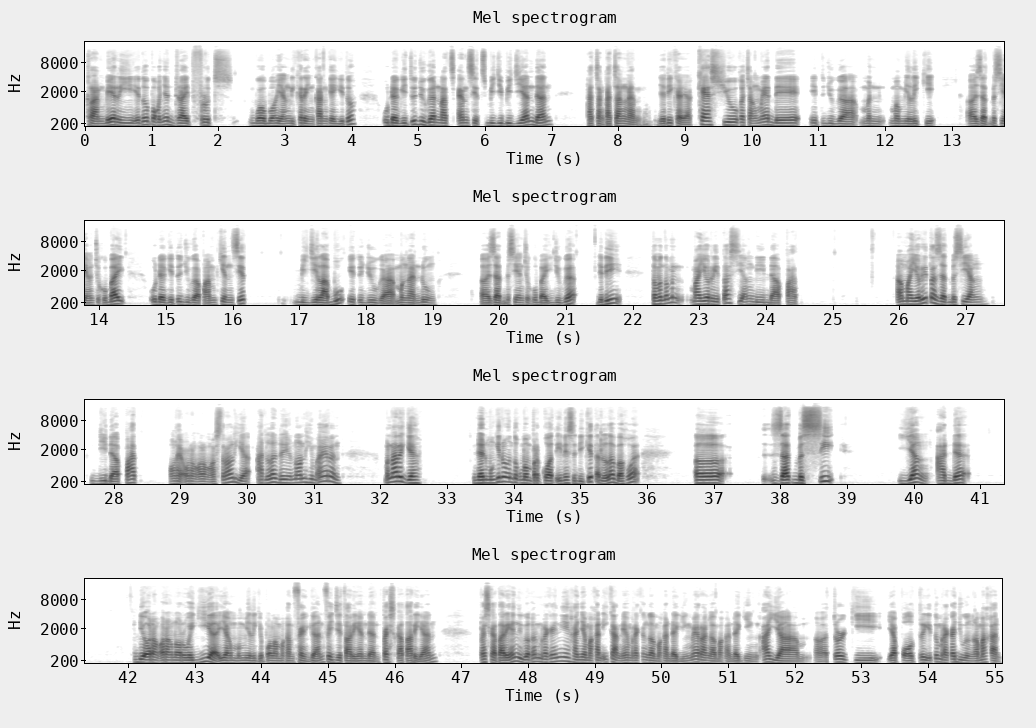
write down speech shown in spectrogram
cranberry itu pokoknya dried fruits, buah-buah yang dikeringkan kayak gitu. Udah gitu juga nuts and seeds, biji-bijian dan kacang-kacangan. Jadi kayak cashew, kacang mede itu juga memiliki uh, zat besi yang cukup baik. Udah gitu juga pumpkin seed, biji labu itu juga mengandung uh, zat besi yang cukup baik juga. Jadi teman-teman mayoritas yang didapat uh, mayoritas zat besi yang didapat oleh orang-orang Australia adalah dari non him iron. Menarik ya. Dan mungkin untuk memperkuat ini sedikit adalah bahwa uh, zat besi yang ada di orang-orang Norwegia yang memiliki pola makan vegan, vegetarian dan pescatarian Pescatarian juga kan mereka ini hanya makan ikan ya, mereka nggak makan daging merah, nggak makan daging ayam, uh, turkey, ya poultry itu mereka juga nggak makan.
